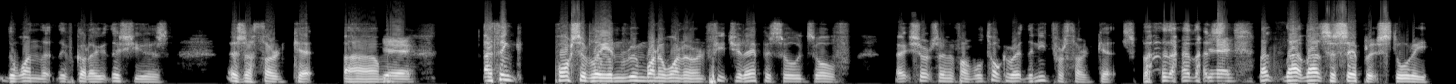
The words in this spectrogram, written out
the one that they've got out this year as, as a third kit. Um, yeah, I think possibly in Room 101 or in future episodes of uh, Shirts Around the Funnel, we'll talk about the need for third kits, but that, that's, yeah. that, that, that's a separate story.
